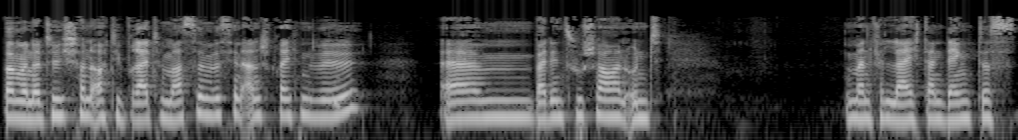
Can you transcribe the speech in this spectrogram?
weil man natürlich schon auch die breite Masse ein bisschen ansprechen will ähm, bei den Zuschauern und man vielleicht dann denkt, dass,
